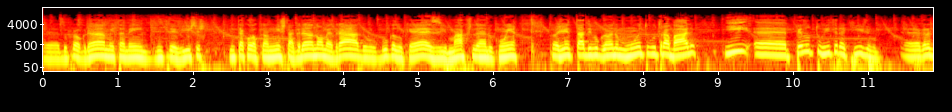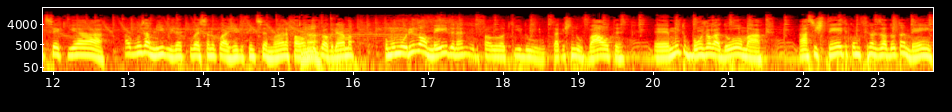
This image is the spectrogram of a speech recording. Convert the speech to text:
é, do programa e também de entrevistas. A gente tá colocando no Instagram, no Almedrado, Guga Luquezzi, Marcos Leandro Cunha. Então a gente tá divulgando muito o trabalho e é, pelo Twitter aqui, Júnior, é, agradecer aqui a alguns amigos, né, conversando com a gente no fim de semana, falando Ah. do programa, como o Murilo Almeida, né, ele falou aqui do, da questão do Walter, é muito bom jogador, Marcos, assistente como finalizador também,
